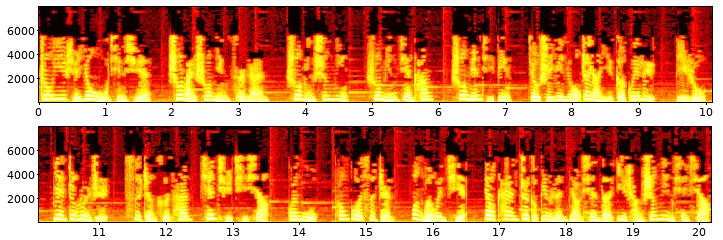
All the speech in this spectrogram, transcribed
中医学用五行学说来说明自然，说明生命，说明健康，说明疾病。就是运用这样一个规律，比如辩证论治，四诊合参，先取其象观物，通过四诊望闻问切，要看这个病人表现的异常生命现象，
